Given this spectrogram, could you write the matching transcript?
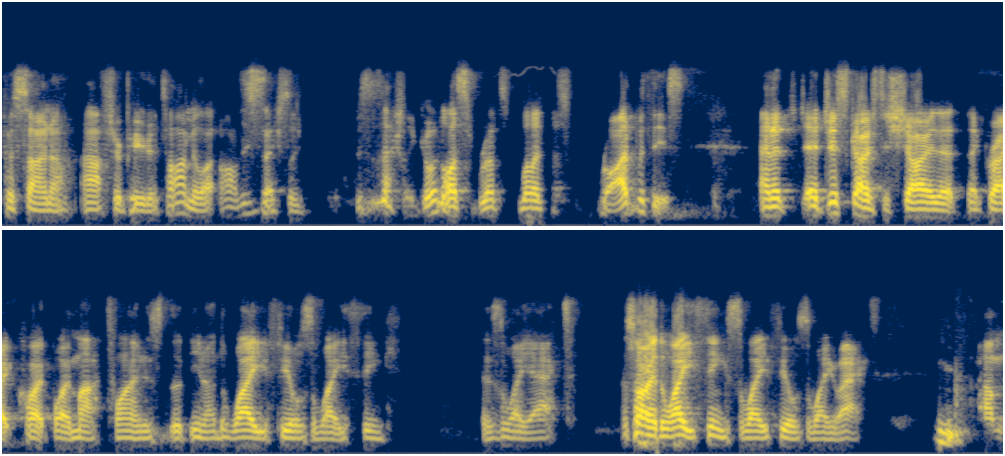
persona after a period of time. You're like, oh, this is actually this is actually good. Let's let's, let's ride with this. And it, it just goes to show that the great quote by Mark Twain is that you know the way you feel is the way you think, is the way you act. Sorry, the way you think is the way you feel is the way you act. Mm. Um,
